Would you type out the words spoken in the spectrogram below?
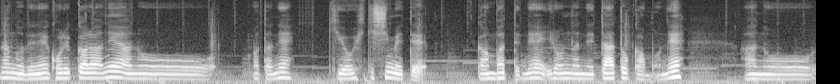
なのでねこれからね、あのまたね気を引き締めて頑張ってねいろんなネタとかもねあの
